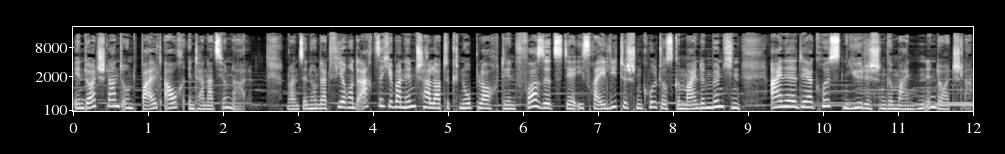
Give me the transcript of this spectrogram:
in Deutschland und bald auch international. 1984 übernimmt Charlotte Knobloch den Vorsitz der israelitischen Kultusgemeinde München, eine der größten jüdischen Gemeinden in Deutschland.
